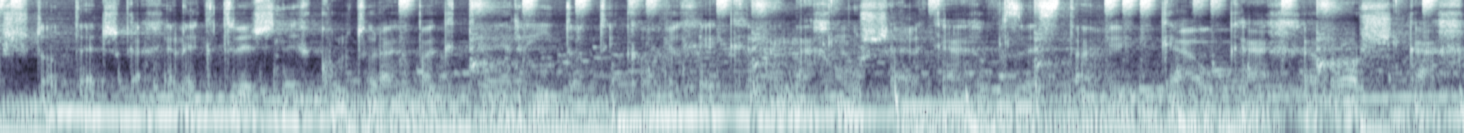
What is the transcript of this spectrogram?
szczoteczkach elektrycznych, kulturach bakterii, dotykowych ekranach, muszelkach w zestawie gałkach, rożkach,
